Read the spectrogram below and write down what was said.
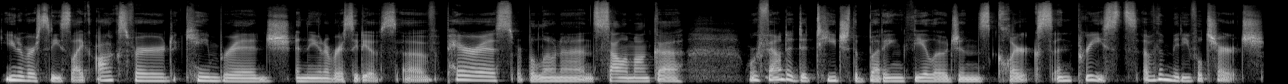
Universities like Oxford, Cambridge, and the universities of Paris or Bologna and Salamanca were founded to teach the budding theologians, clerks, and priests of the medieval church.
